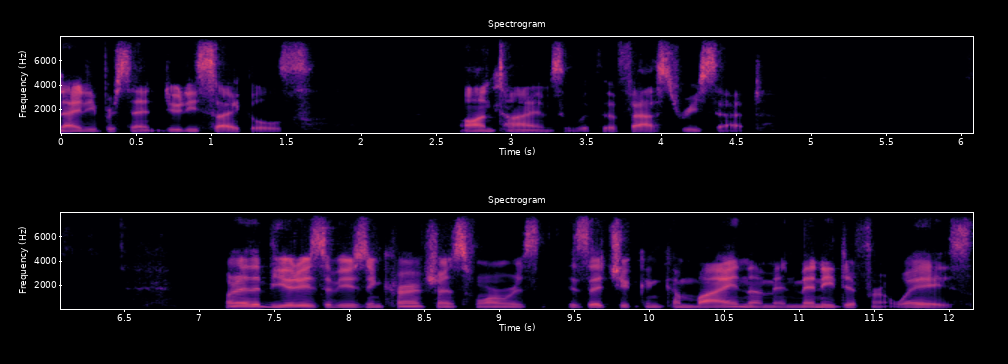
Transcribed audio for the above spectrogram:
90% duty cycles on times with a fast reset. One of the beauties of using current transformers is that you can combine them in many different ways.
